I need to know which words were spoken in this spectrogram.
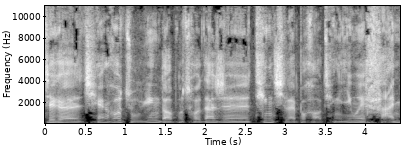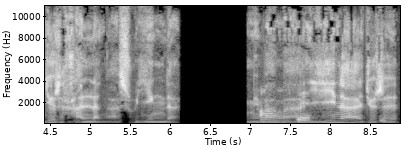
这个前后主韵倒不错，但是听起来不好听，因为寒就是寒冷啊，属阴的，明白吗？哦移呢就是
